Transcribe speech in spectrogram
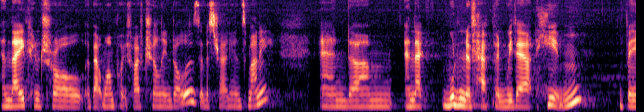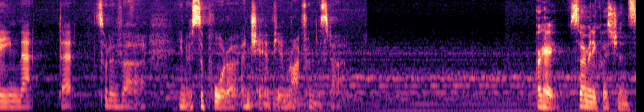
and they control about 1.5 trillion dollars of Australians' money, and um, and that wouldn't have happened without him being that that sort of uh, you know supporter and champion right from the start. Okay, so many questions.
